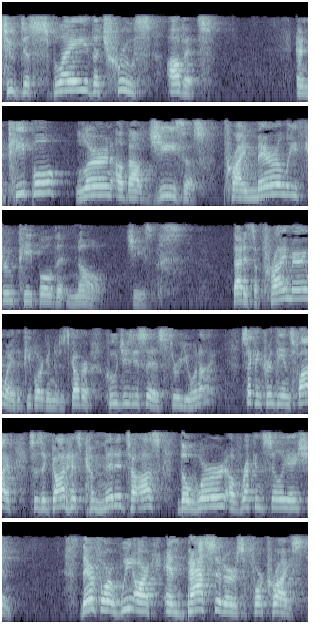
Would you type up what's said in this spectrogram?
to display the truths of it. And people learn about Jesus primarily through people that know Jesus. That is the primary way that people are going to discover who Jesus is through you and I. 2 Corinthians 5 says that God has committed to us the word of reconciliation. Therefore, we are ambassadors for Christ,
